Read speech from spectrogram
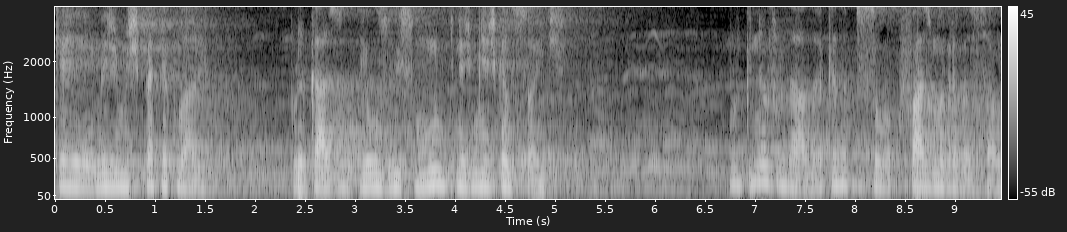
que é mesmo espetacular. Por acaso, eu uso isso muito nas minhas canções. Porque, na verdade, a cada pessoa que faz uma gravação,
